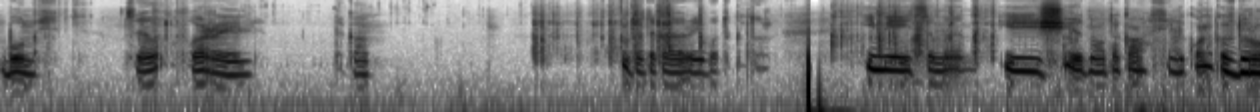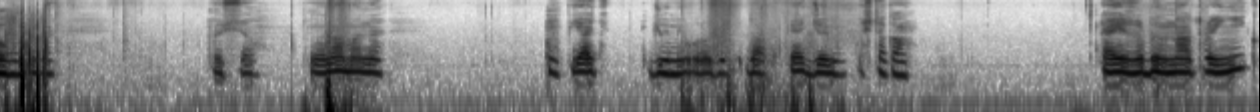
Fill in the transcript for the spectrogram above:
Бонус. Це форель. Така. Ну, це така риба така теж. Імеється в мене. І ще одна така силиконка здорова в мене. Ось. все. Вона в мене 5 дюймів вроді. Да, 5 дюймів. Ось така. Я її зробив на тройник.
